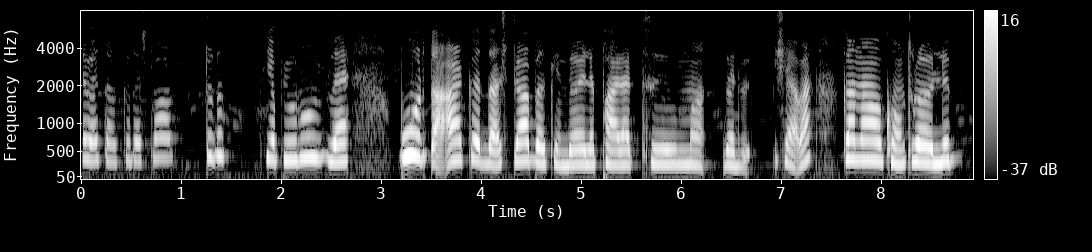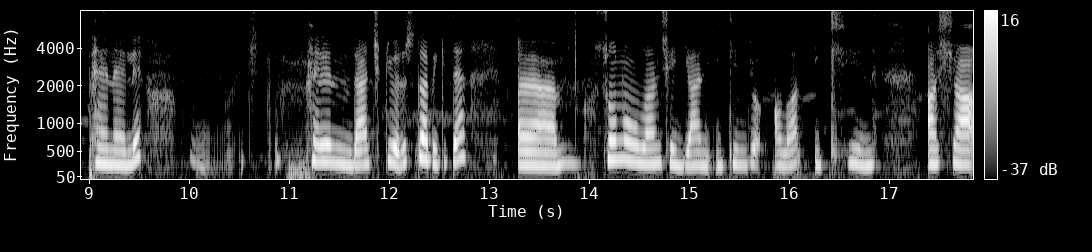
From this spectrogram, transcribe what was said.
Evet arkadaşlar. Tıdık yapıyoruz ve burada arkadaşlar bakın böyle parlatılma gibi bir şey var. Kanal kontrollü paneli panelinden çıkıyoruz. Tabii ki de e, son olan şey yani ikinci olan iki aşağı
